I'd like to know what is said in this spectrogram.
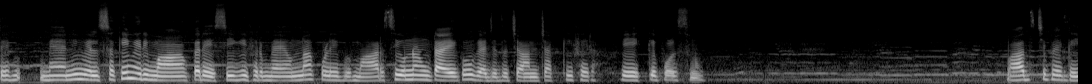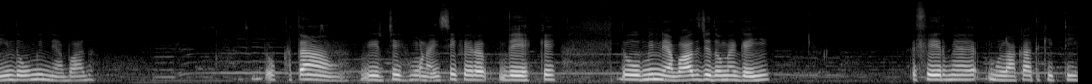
ਤੇ ਮੈਂ ਨਹੀਂ ਮਿਲ ਸਕੀ ਮੇਰੀ ਮਾਂ ਘਰੇ ਸੀਗੀ ਫਿਰ ਮੈਂ ਉਹਨਾਂ ਕੋਲੇ ਬਿਮਾਰ ਸੀ ਉਹਨਾਂ ਨੂੰ ਅਟੈਕ ਹੋ ਗਿਆ ਜਦੋਂ ਚਾਨ ਚੱਕ ਫਿਰ ਵੇਖ ਕੇ ਪੁਲਿਸ ਨੂੰ। ਬਾਅਦ ਚ ਮੈਂ ਗਈ 2 ਮਹੀਨਿਆਂ ਬਾਅਦ। ਦੁੱਖ ਤਾਂ ਵੀਰ ਜੀ ਹੋਣਾ ਹੀ ਸੀ ਫਿਰ ਵੇਖ ਕੇ 2 ਮਹੀਨਿਆਂ ਬਾਅਦ ਜਦੋਂ ਮੈਂ ਗਈ ਤੇ ਫਿਰ ਮੈਂ ਮੁਲਾਕਾਤ ਕੀਤੀ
